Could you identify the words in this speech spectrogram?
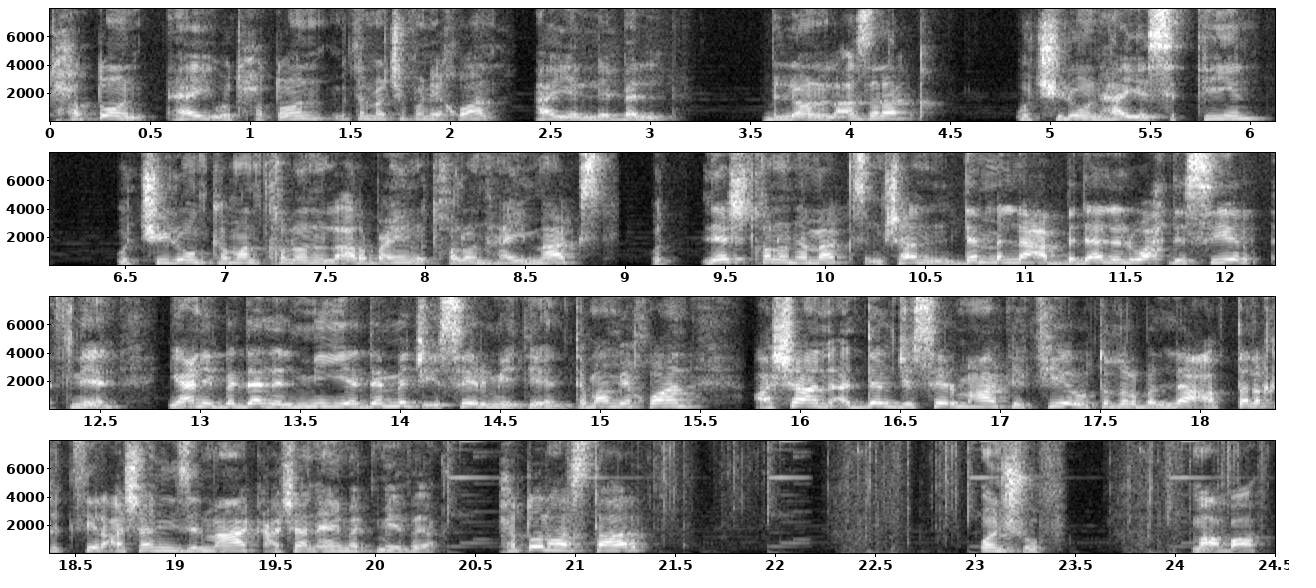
تحطون هي وتحطون مثل ما تشوفون يا اخوان هاي اللي بل باللون الازرق وتشيلون هاي ال 60 وتشيلون كمان تخلون ال 40 وتخلون هاي max. ليش تخلونها max؟ مشان دم اللاعب بدال الواحد يصير اثنين. يعني بدل ال 100 damage يصير 200 تمام يا إخوان؟ عشان ال damage يصير معك كثير وتضرب اللاعب طلق كثير عشان ينزل معك عشان aim ك ما يضيع. حطوا لها start. ونشوف. مع بعض.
